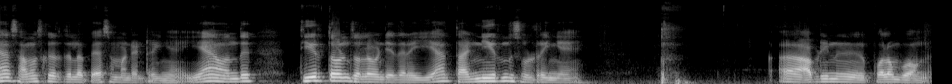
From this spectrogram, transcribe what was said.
ஏன் சமஸ்கிருதத்தில் பேச மாட்டேன்றீங்க? ஏன் வந்து தீர்த்தம்னு சொல்ல வேண்டியது ஏன் தண்ணீர்னு சொல்கிறீங்க அப்படின்னு புலம்புவாங்க.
